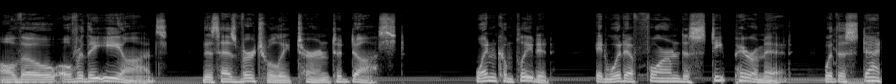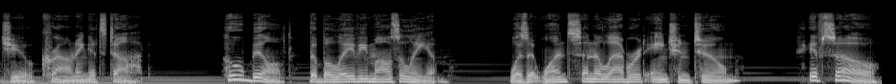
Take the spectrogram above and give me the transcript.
although over the eons, this has virtually turned to dust. When completed, it would have formed a steep pyramid with a statue crowning its top. Who built the Belevi Mausoleum? Was it once an elaborate ancient tomb? If so,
